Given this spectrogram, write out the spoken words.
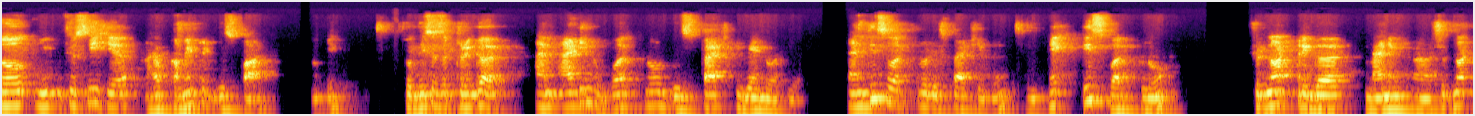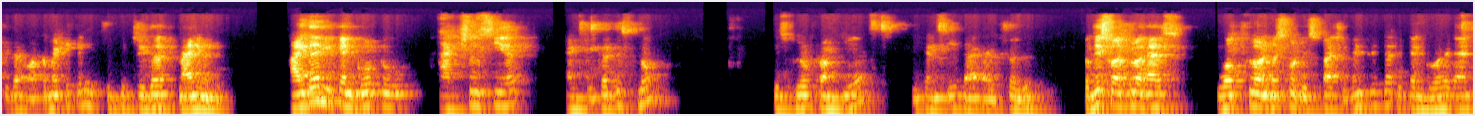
So if you see here, I have commented this part, okay. So this is a trigger I'm adding workflow dispatch event over here. And this workflow dispatch event make this workflow should not trigger manually, uh, should not trigger automatically, it should be triggered manually. Either you can go to actions here and trigger this flow. This flow from here, you can see that I'll show you. So this workflow has workflow underscore dispatch event trigger. You can go ahead and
